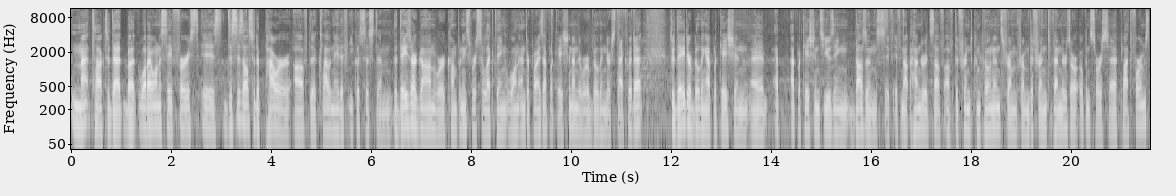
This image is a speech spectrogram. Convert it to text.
Matt talked to that, but what I want to say first is this is also the power of the cloud native ecosystem. The days are gone where companies were selecting one enterprise application and they were building their stack with that. Today they're building application, uh, ap applications using dozens, if, if not hundreds of, of different components from, from different vendors or open source uh, platforms.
